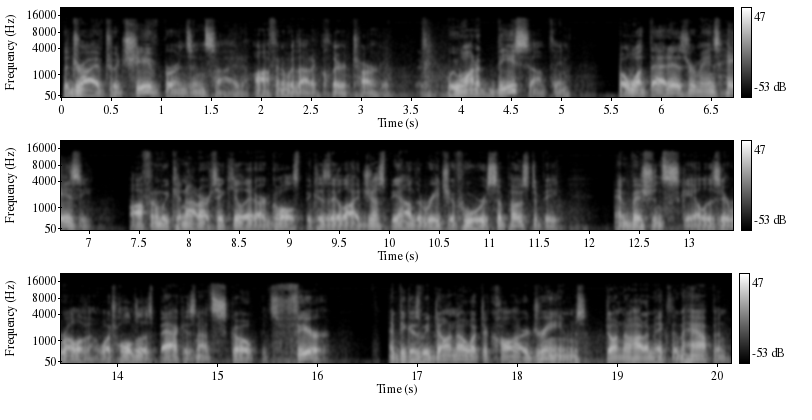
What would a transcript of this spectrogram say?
The drive to achieve burns inside, often without a clear target. We want to be something, but what that is remains hazy. Often we cannot articulate our goals because they lie just beyond the reach of who we're supposed to be. Ambition scale is irrelevant. What holds us back is not scope, it's fear. And because we don't know what to call our dreams, don't know how to make them happen,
